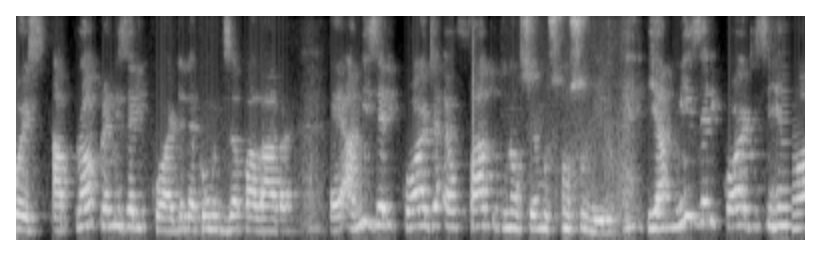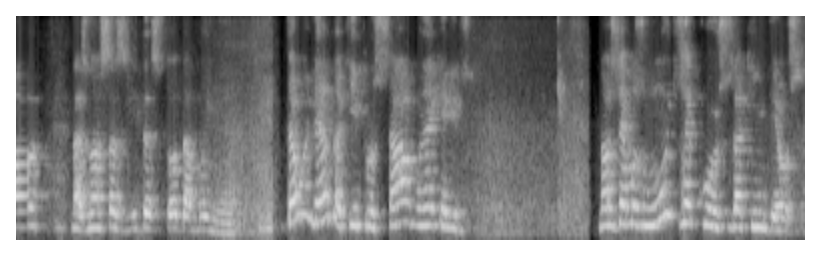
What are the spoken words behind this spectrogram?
pois a própria misericórdia, né, como diz a palavra, é, a misericórdia é o fato de não sermos consumidos. E a misericórdia se renova nas nossas vidas toda manhã. Então, olhando aqui para o Salmo, né, queridos, nós temos muitos recursos aqui em Deus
